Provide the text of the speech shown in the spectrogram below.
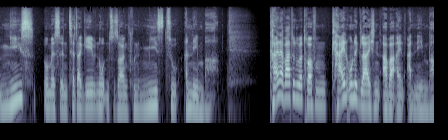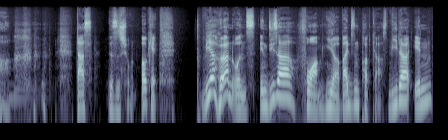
mies, um es in ZAG-Noten zu sagen, von mies zu annehmbar. Keine Erwartung übertroffen, kein ohnegleichen, aber ein annehmbar. Das ist es schon. Okay. Wir hören uns in dieser Form hier bei diesem Podcast wieder in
